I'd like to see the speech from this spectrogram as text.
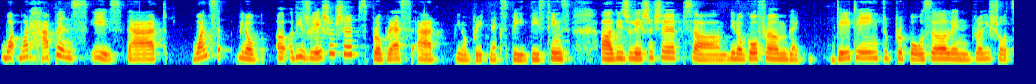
What what happens is that once you know uh, these relationships progress at you know breakneck speed these things uh, these relationships um, you know go from like dating to proposal in really short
